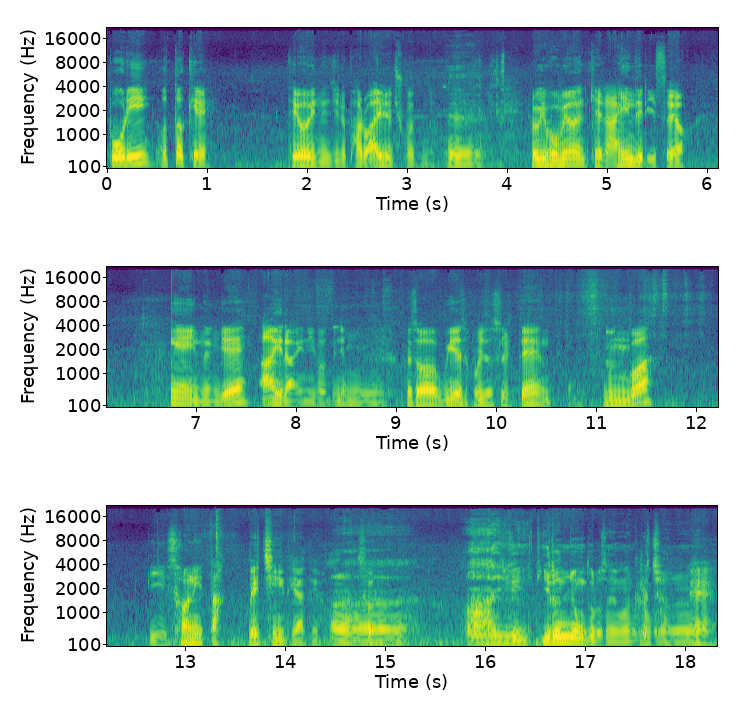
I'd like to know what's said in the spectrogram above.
볼이 어떻게 되어 있는지를 바로 알려주거든요. 예. 여기 보면 이렇게 라인들이 있어요. 에 있는 게 아이 라인이거든요. 음. 그래서 위에서 보셨을 때 눈과 이 선이 딱 매칭이 돼야 돼요. 아. 서로. 아, 이게 이런 용도로 사용하는 그렇죠. 거구나. 예.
